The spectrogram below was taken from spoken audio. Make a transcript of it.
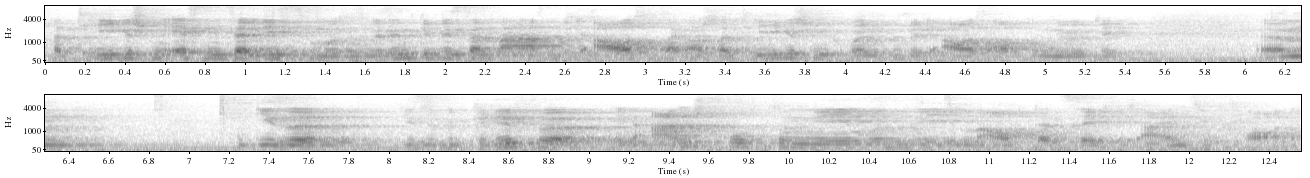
strategischen Essentialismus. Also wir sind gewissermaßen durchaus, sozusagen aus strategischen Gründen durchaus auch benötigt, ähm, diese, diese Begriffe in Anspruch zu nehmen und sie eben auch tatsächlich einzufordern.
